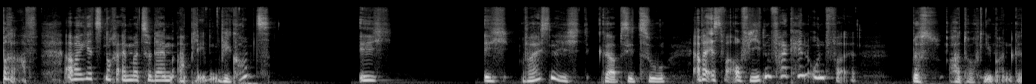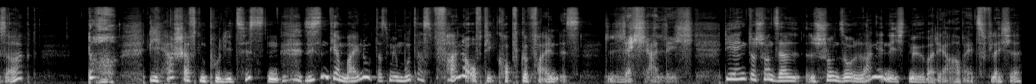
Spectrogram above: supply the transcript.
Brav. Aber jetzt noch einmal zu deinem Ableben. Wie kommt's? Ich. Ich weiß nicht, gab sie zu. Aber es war auf jeden Fall kein Unfall. Das hat doch niemand gesagt. Doch, die Herrschaften Polizisten, sie sind der Meinung, dass mir Mutters Pfanne auf den Kopf gefallen ist. Lächerlich. Die hängt doch schon, schon so lange nicht mehr über der Arbeitsfläche.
